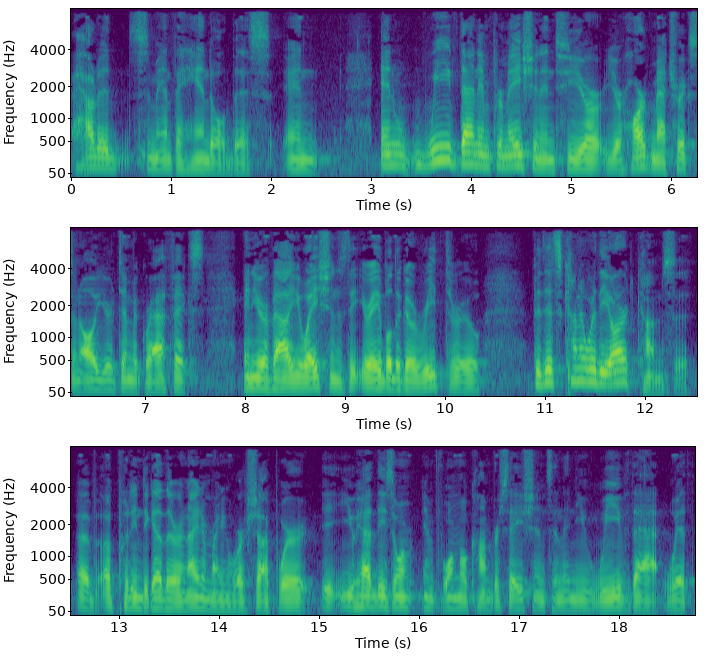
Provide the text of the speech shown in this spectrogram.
how did Samantha handle this? And and weave that information into your, your hard metrics and all your demographics and your evaluations that you're able to go read through. But that's kind of where the art comes uh, of, of putting together an item writing workshop, where you have these informal conversations and then you weave that with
